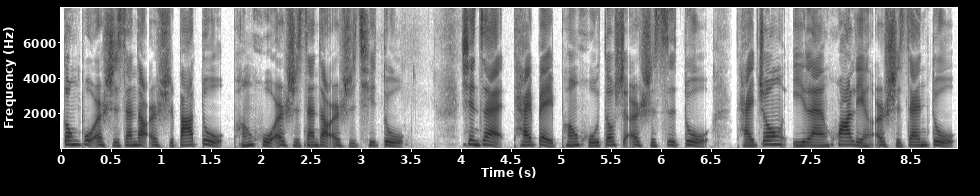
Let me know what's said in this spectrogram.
东部二十三到二十八度，澎湖二十三到二十七度。现在台北、澎湖都是二十四度，台中、宜兰花莲二十三度，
